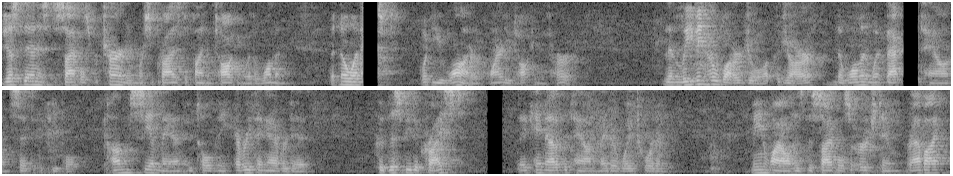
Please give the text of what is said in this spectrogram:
Just then his disciples returned and were surprised to find him talking with a woman. But no one asked, What do you want? or Why are you talking with her? Then, leaving her water jar, the woman went back to the town and said to the people, Come see a man who told me everything I ever did. Could this be the Christ? They came out of the town and made their way toward him. Meanwhile, his disciples urged him, Rabbi,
